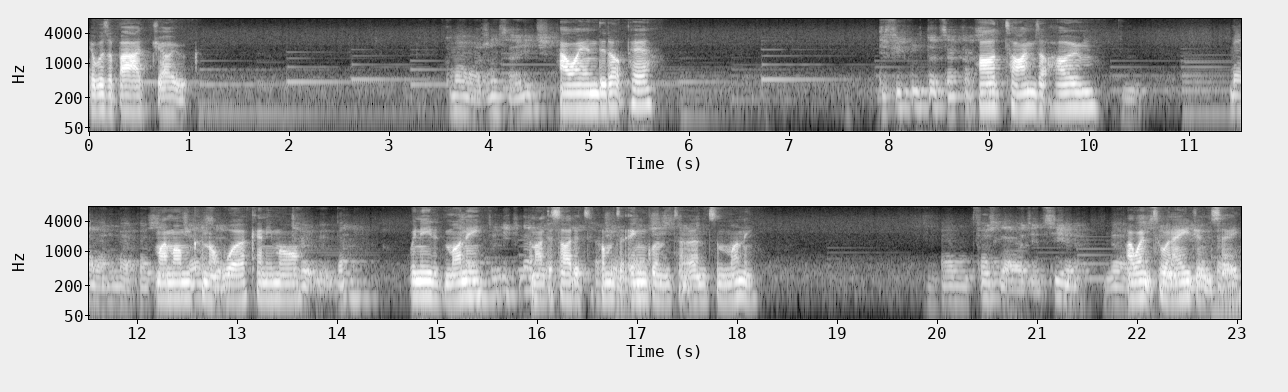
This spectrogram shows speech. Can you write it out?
It was a bad joke. How I ended up here? Hard times at home. My mum could not work anymore. We needed money, and I decided to come to England to earn some money. I went to an agency.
